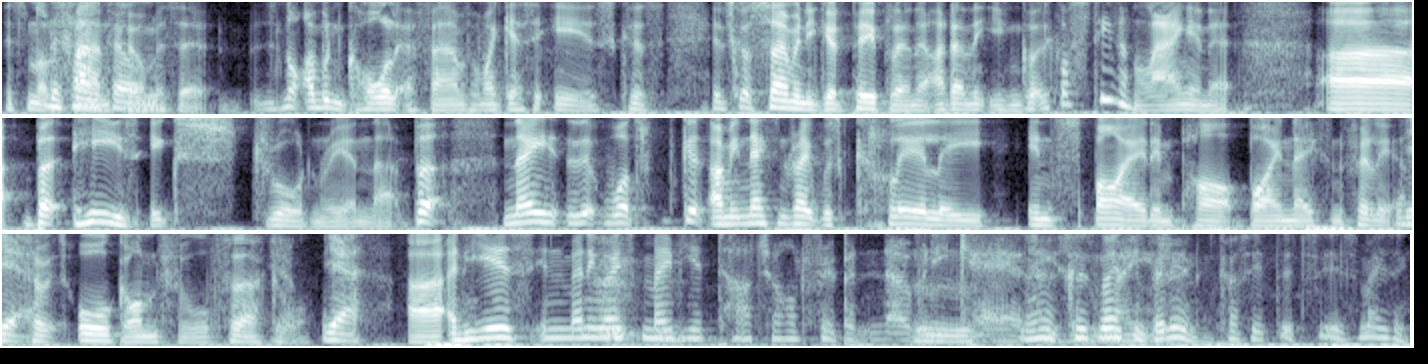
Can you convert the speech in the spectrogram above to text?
It's not The a fan, fan film. film. is it? It's not. I wouldn't call it a fan film. I guess it is because it's got so many good people in it. I don't think you can call. It's got Stephen Lang in it, uh, but he's extraordinary in that. But Nathan, what's good? I mean, Nathan Drake was clearly inspired in part by Nathan Fillion, Yeah. so it's all gone full circle. Yeah. Uh, and he is, in many ways, maybe a touch old for it, but nobody cares. He's Because Nathan amazing. Fillion, because it, it's, it's amazing.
